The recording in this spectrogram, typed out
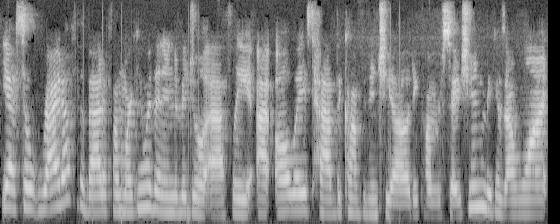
Yeah, so right off the bat, if I'm working with an individual athlete, I always have the confidentiality conversation because I want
